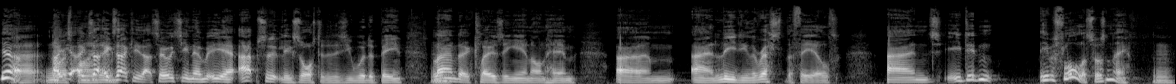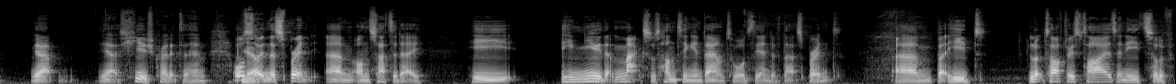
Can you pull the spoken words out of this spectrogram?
Yeah, uh, Norris Uh, yeah, exa- exactly that. So it's you know yeah, absolutely exhausted as you would have been. Lando closing in on him um, and leading the rest of the field, and he didn't. He was flawless, wasn't he? Yeah, yeah, huge credit to him. Also, Yeah. in the sprint um, on Saturday, he he knew that Max was hunting him down towards the end of that sprint, um, but he'd looked after his tyres and he sort of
